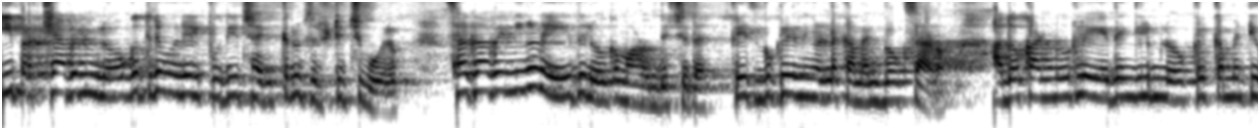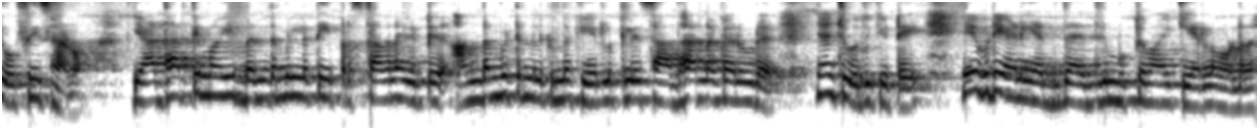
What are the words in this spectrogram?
ഈ പ്രഖ്യാപനം ലോകത്തിന് മുന്നിൽ പുതിയ ചരിത്രം സൃഷ്ടിച്ചു പോലും. സഖാവെ നിങ്ങൾ ഏത് ലോകമാണ് ഉദ്ദേശിച്ചത്? ഫേസ്ബുക്കിലെ നിങ്ങളുടെ കമന്റ് ബോക്സ് ആണോ? അതോ കണ്ണൂരിലെ ഏതെങ്കിലും ലോക്കൽ കമ്മിറ്റി ഓഫീസാണോ യാഥാർത്ഥ്യമായി ബന്ധമില്ലാത്ത ഈ പ്രസ്താവന കേട്ട് അന്തം വിട്ട് നിൽക്കുന്ന കേരളത്തിലെ സാധാരണക്കാരോട് ഞാൻ ചോദിക്കട്ടെ എവിടെയാണ് ഈ അതിദാരിദ്ര്യമുക്തമായ കേരളം കേരളമുള്ളത്?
